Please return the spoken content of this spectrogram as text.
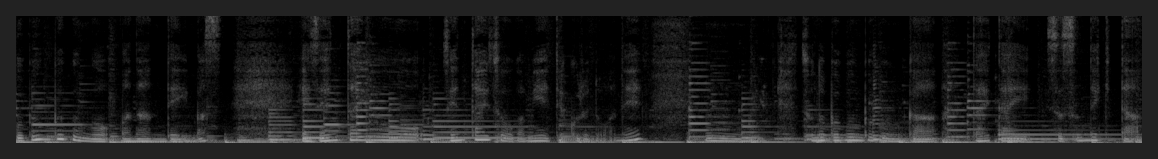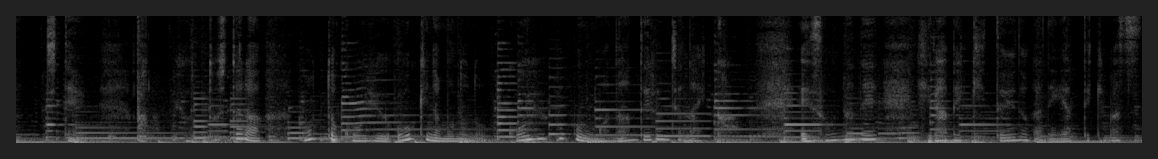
部分部分を学んでいます。えー、全体を全体像が見えてくるのはね、うん、その部分部分進んできた地点あひょっとしたらもっとこういう大きなもののこういう部分を学んでるんじゃないか。えそんなねひらめきというのがねやってきます。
